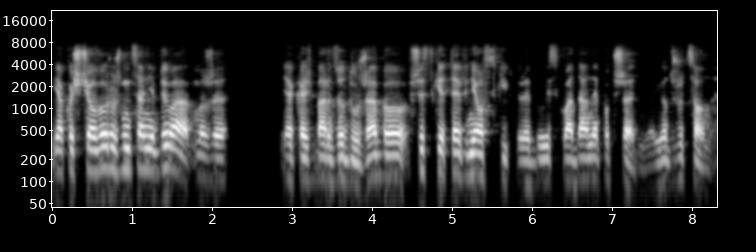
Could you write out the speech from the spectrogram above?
jakościowo różnica nie była może jakaś bardzo duża, bo wszystkie te wnioski, które były składane poprzednio i odrzucone,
